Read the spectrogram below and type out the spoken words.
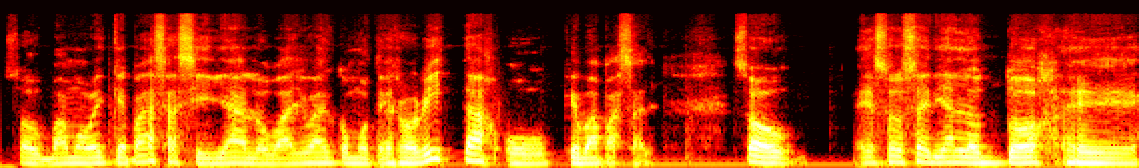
So, vamos a ver qué pasa, si ella lo va a llevar como terrorista o qué va a pasar. So, esos serían los dos eh,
